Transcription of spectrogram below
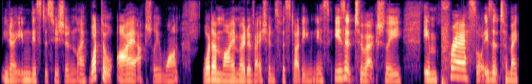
you know, in this decision, like what do I actually want? What are my motivations for studying this? Is it to actually impress or is it to make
